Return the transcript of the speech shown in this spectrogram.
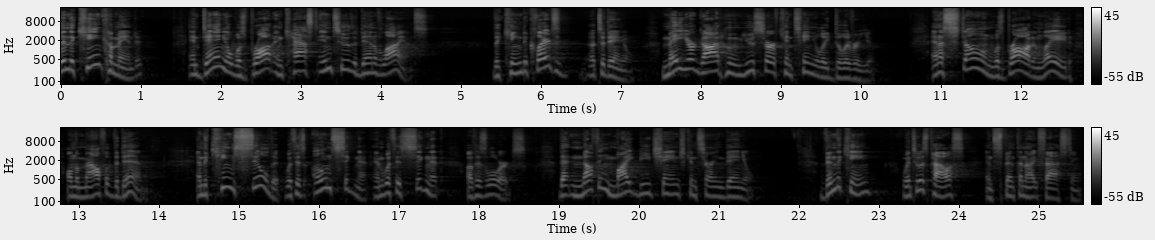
Then the king commanded, and Daniel was brought and cast into the den of lions. The king declared to, uh, to Daniel, May your God, whom you serve continually, deliver you. And a stone was brought and laid on the mouth of the den. And the king sealed it with his own signet and with his signet of his lords, that nothing might be changed concerning Daniel. Then the king went to his palace and spent the night fasting.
